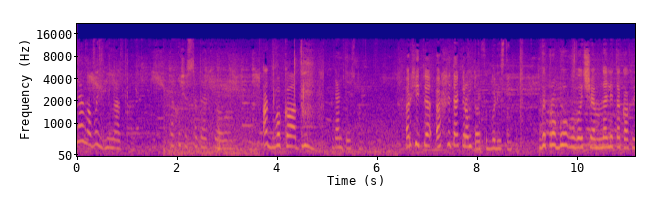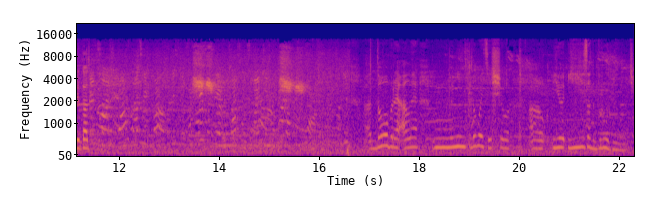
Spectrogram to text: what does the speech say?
Я, мабуть, гімнастка. Я хочу стати археологом. Адвокатом. Дантистом. архітектором та футболістом. Випробовувачем на літаках літати. Добре, але мені не подобається, що її- забруднюють.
